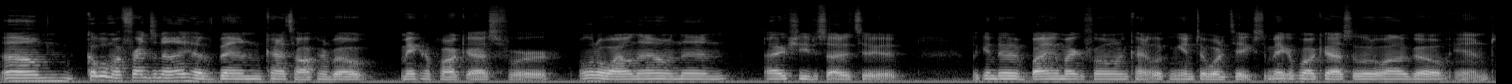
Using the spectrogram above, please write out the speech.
Um, a couple of my friends and I have been kind of talking about making a podcast for a little while now, and then I actually decided to look into buying a microphone and kind of looking into what it takes to make a podcast a little while ago, and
